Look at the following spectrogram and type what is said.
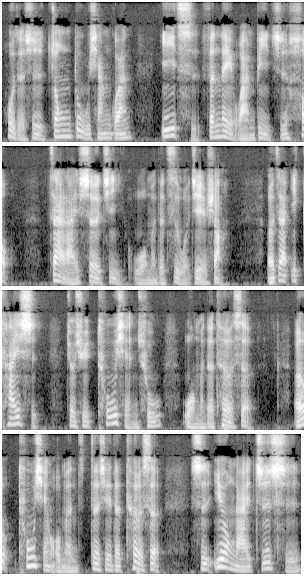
或者是中度相关，依此分类完毕之后，再来设计我们的自我介绍。而在一开始就去凸显出我们的特色，而凸显我们这些的特色是用来支持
